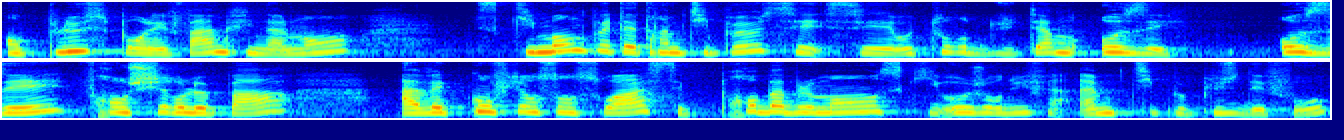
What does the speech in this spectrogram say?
en plus pour les femmes finalement? Ce qui manque peut-être un petit peu, c'est autour du terme oser. Oser, franchir le pas, avec confiance en soi, c'est probablement ce qui aujourd'hui fait un petit peu plus défaut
